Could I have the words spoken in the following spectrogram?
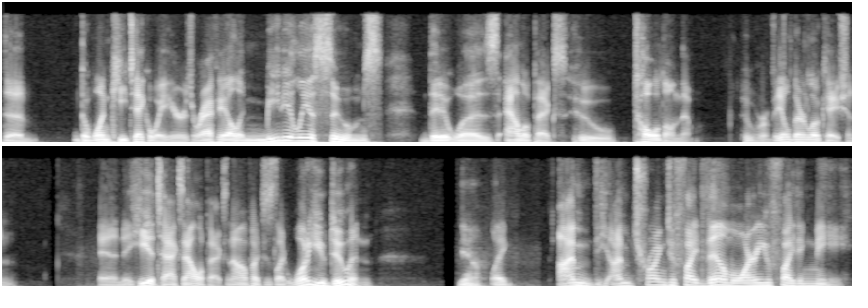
the the one key takeaway here is Raphael immediately assumes that it was Alopex who told on them, who revealed their location, and he attacks Alopex, and Alopex is like, "What are you doing? Yeah. Like, I'm I'm trying to fight them. Why are you fighting me?"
